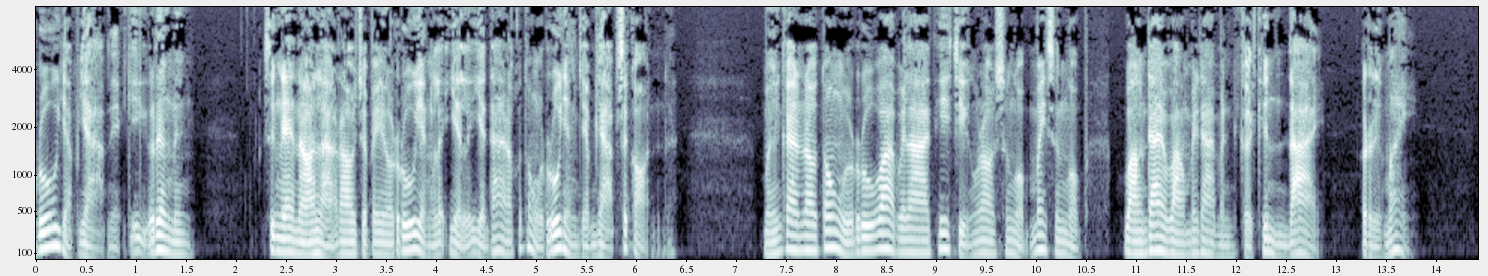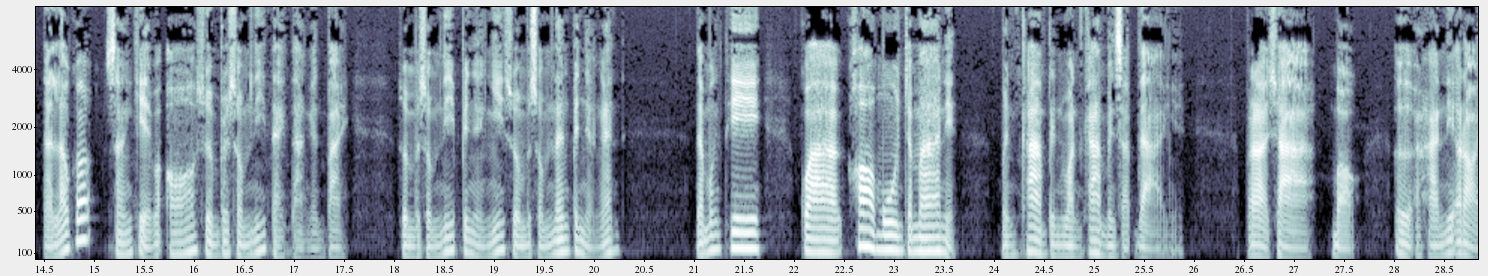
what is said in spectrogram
รู้หยาบหยาบเนี่ยอีกเรื่องหนึ่งซึ่งแน่นอนล่ะเราจะไปรู้อย่างละเอียดละเอียดได้ เราก็ต้องรู้อย่างหยาบหยาบซะก่อนนะเหมือนกันเราต้องรู้ว่าเวลาที่จิตของเราสงบไม่สงบ วางได้วางไม่ได้มันเกิดขึ้นได้ หรือไม่นะแล้วก็สังเกตว่าอ๋อส่วนผสมนี้แตกต่างกันไป ส่วนผสมนี้เป็นอย่างนี้ส่วนผสมนั้นเป็นอย่างนั้น แต่บางทีกว่าข้อมูลจะมาเนี่ยเหมือนข้ามเป็นวันข้ามเป็นสัปดาห์อย่างเงี้ยพระราชาบอก เอออาหารนี้อร่อย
